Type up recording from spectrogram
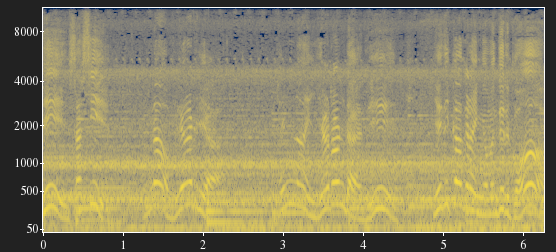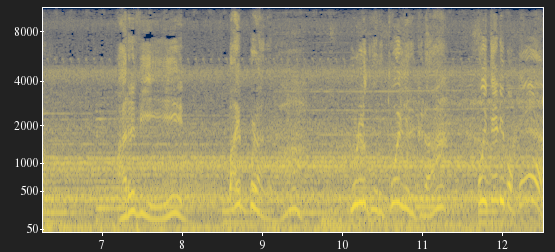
டேய் சசி என்ன விளையாடுறியா? என்ன இடம்டா அது எதுக்காகடா இங்க வந்திருக்கோம்? அருவி பயப்படாதடா. உள்ளுக்கு ஒரு கோயில் இருக்குடா. போய் தேடி பார்ப்போம்.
